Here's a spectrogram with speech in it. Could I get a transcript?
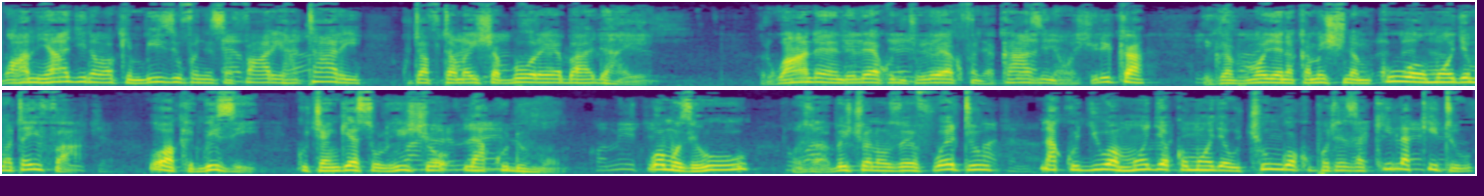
wahamiaji na wakimbizi hufanya safari hatari kutafuta maisha bora ya baadaye. Rwanda inaendelea kujitolea kufanya kazi na washirika, ikiwa pamoja na kamishna mkuu wa Umoja wa Mataifa wa wakimbizi kuchangia suluhisho la kudumu. Uamuzi huu unasababishwa na uzoefu wetu na kujua moja kwa moja uchungu wa kupoteza kila kitu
